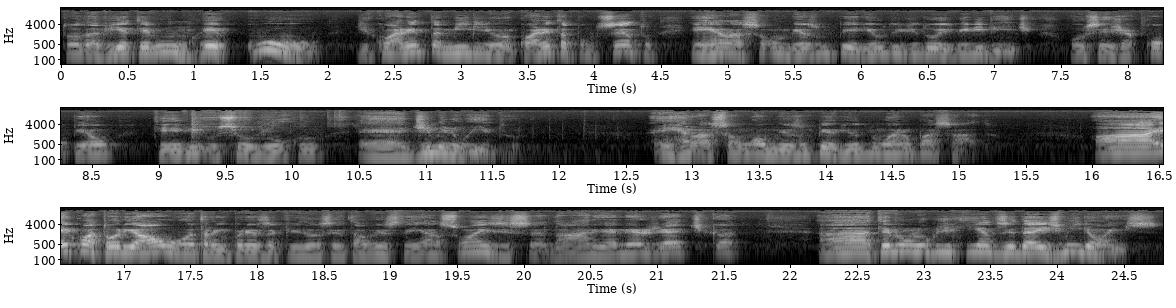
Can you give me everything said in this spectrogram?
todavia, teve um recuo de 40 milhões, 40% em relação ao mesmo período de 2020. Ou seja, a Copel teve o seu lucro é, diminuído em relação ao mesmo período no ano passado. A Equatorial, outra empresa que você talvez tenha ações, é na área energética, ah, teve um lucro de 510 milhões,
